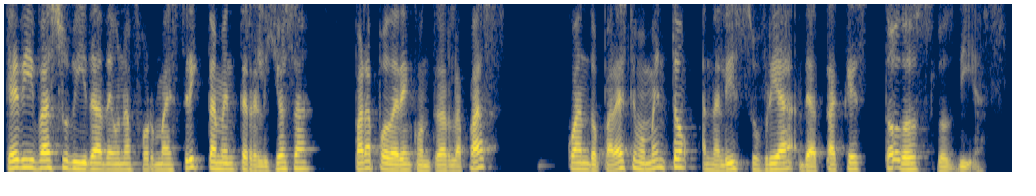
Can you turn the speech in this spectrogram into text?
que viva su vida de una forma estrictamente religiosa para poder encontrar la paz cuando para este momento Annalise sufría de ataques todos los días.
